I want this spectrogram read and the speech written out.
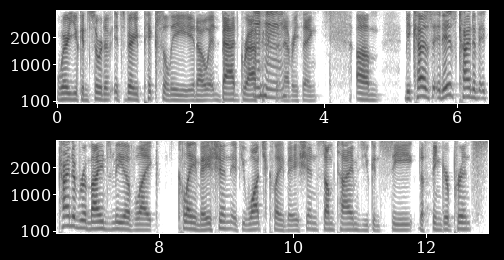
where you can sort of it's very pixely you know and bad graphics and everything. Um, because it is kind of it kind of reminds me of like claymation. If you watch claymation sometimes you can see the fingerprints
